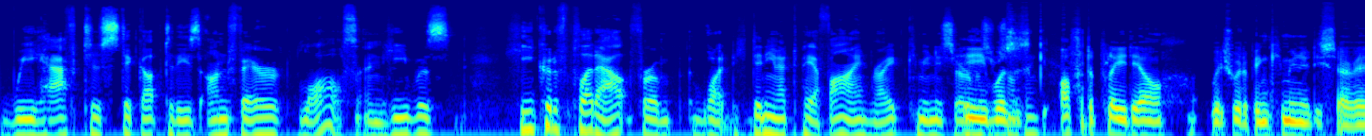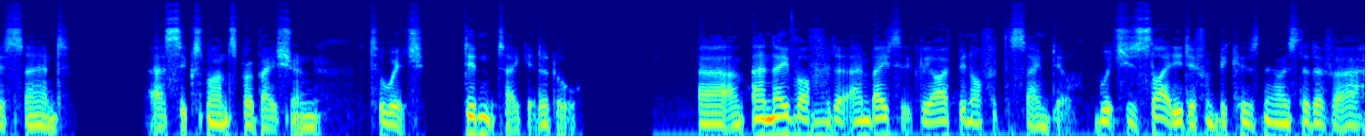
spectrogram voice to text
we have to stick up to these unfair laws, and he was he could have pled out for what he didn't even have to pay a fine, right? Community service. He was something? offered a plea deal, which would have been community service and uh, six months probation, to which didn't take it at all. Um, and they've offered it, and basically I've been offered the same deal, which is slightly different because now instead of uh,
